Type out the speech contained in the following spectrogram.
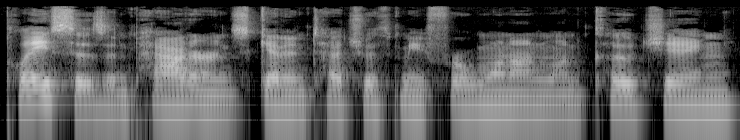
places and patterns, get in touch with me for one on one coaching.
